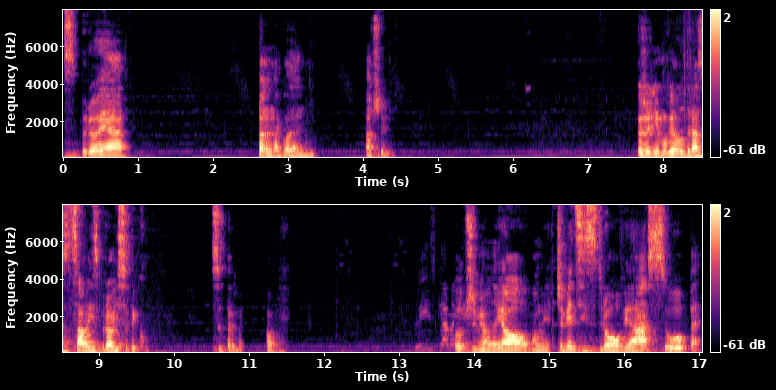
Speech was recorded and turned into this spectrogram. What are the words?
Zbroja. Żony na golennik. Oczywiście. Że nie mogę od razu całej zbroi sobie kupić. Super. Olbrzymione. Jo, mamy jeszcze więcej zdrowia. Super.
